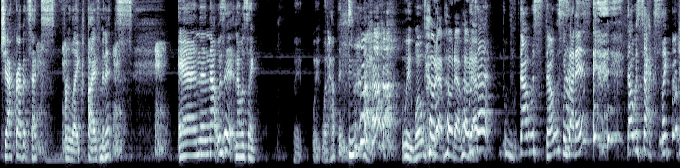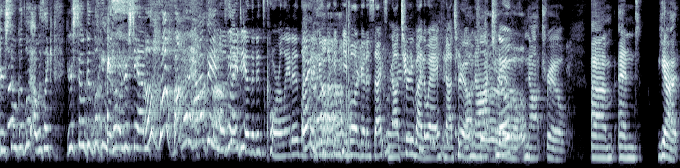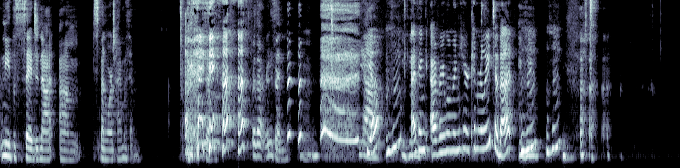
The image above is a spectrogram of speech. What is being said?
jackrabbit sex for like five minutes, and then that was it. And I was like, wait, wait, what happened? wait, wait, what? Hold what- up, hold up, hold Was up. that that was that was Was sex. that it? That was sex. Like you're so good look. I was like, you're so good looking. I don't understand what happened. the idea that it's correlated, like that good looking people are good at sex. Not true, by the way. Not true. not true. Nope. Not true. Um, and yeah, needless to say, I did not um, spend more time with him. For that reason. Mm. Yeah. Yeah. hmm I think every woman here can relate to that. Mm-hmm. Mm-hmm.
